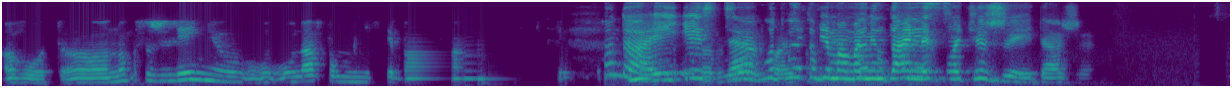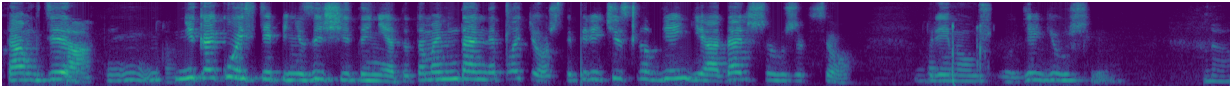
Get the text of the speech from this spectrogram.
Вот. э, Но, к сожалению, у нас, по-моему, не все банки. Ну да, и есть э, вот в этом- тема этом моментальных есть- платежей даже. Там, где Да, н- да. никакой степени защиты нет. Это моментальный платеж. Ты перечислил деньги, а дальше уже все. Время ушло, деньги ушли. Да.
